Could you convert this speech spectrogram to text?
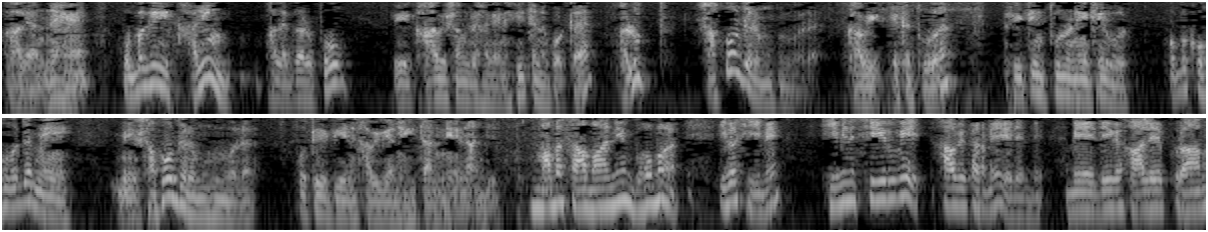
කාලයක් නැහැ. ඔබගේ කලින් පළ කරපු ඒ කාව්‍ය සංග්‍රහ ගැන හිතනකොට අලුත් සහෝදර මුහුණුවර කවි එකතුව හිතින් තුනනේ කෙරුවොත් ඔබ කොහොමද මේ මේ සහෝදර මුහුණුවර පොතේ තියෙන කවි ගැන හිතන්නේ රංජිත් මම සාමාන්‍යයෙන් බොහොම ඉවසීමෙන් හිමින සීරුවේ කාව්‍යකරණය යෙදෙන්නේ මේ දීර්ඝ කාලය පුරාම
